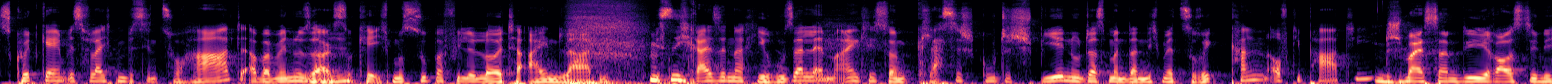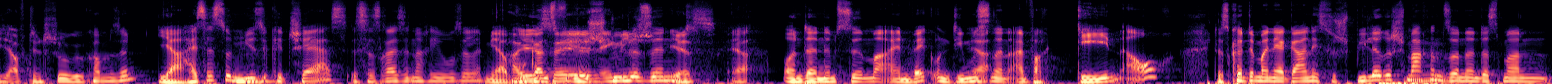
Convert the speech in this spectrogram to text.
Squid Game ist vielleicht ein bisschen zu hart, aber wenn du sagst, okay, ich muss super viele Leute einladen, ist nicht Reise nach Jerusalem eigentlich so ein klassisch gutes Spiel, nur dass man dann nicht mehr zurück kann auf die Party? Du schmeißt dann die raus, die nicht auf den Stuhl gekommen sind. Ja, heißt das so Musical Chairs? Ist das Reise nach Jerusalem? Ja, wo I ganz viele Stühle English, sind. Yes, ja. Und dann nimmst du immer einen weg und die müssen Ja. dann einfach gehen auch. Das könnte man ja gar nicht so spielerisch Mhm. machen, sondern dass man,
